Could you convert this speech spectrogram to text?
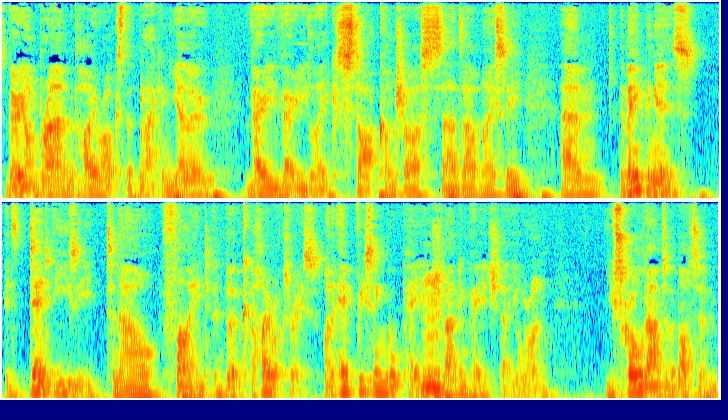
It's very on brand with Hyrox. The black and yellow, very, very like stark contrast, stands out nicely. Um, the main thing is, it's dead easy to now find and book a Hyrox race on every single page, Mm. landing page that you're on you scroll down to the bottom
